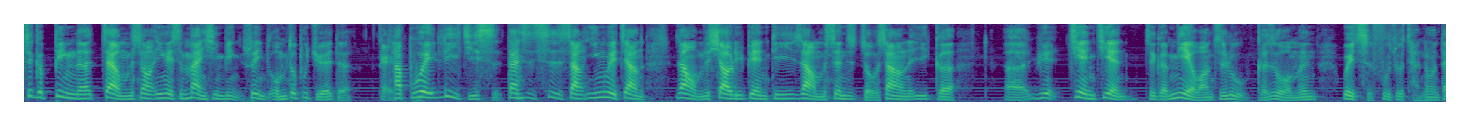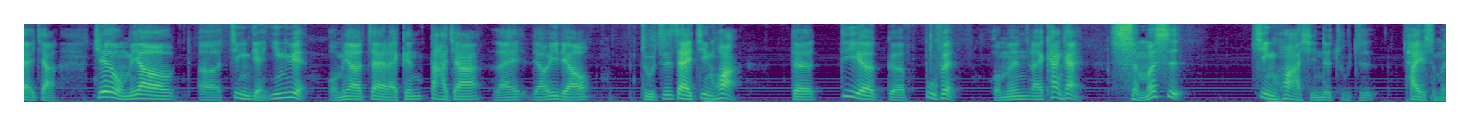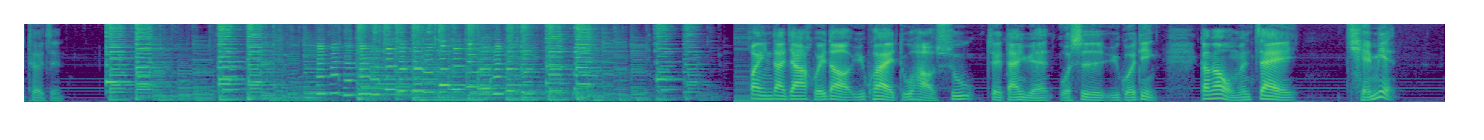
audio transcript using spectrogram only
这个病呢，在我们身上因为是慢性病，所以我们都不觉得，它不会立即死。但是事实上，因为这样让我们的效率变低，让我们甚至走上了一个呃越渐渐这个灭亡之路。可是我们为此付出惨痛的代价。接着我们要呃进点音乐。我们要再来跟大家来聊一聊组织在进化的第二个部分。我们来看看什么是进化型的组织，它有什么特征？欢迎大家回到愉快读好书这个单元，我是于国定。刚刚我们在前面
